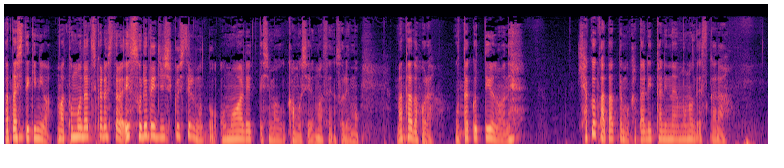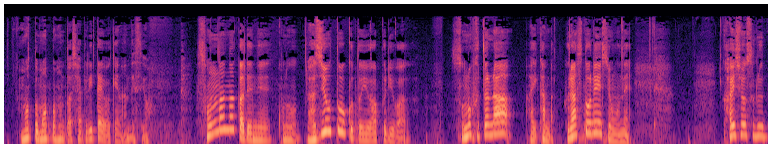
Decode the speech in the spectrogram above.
私的には。まあ友達からしたらえそれで自粛してるのと思われてしまうかもしれません。それも。まあただほらオタクっていうのはね 100語っても語り足りないものですからもっともっと本当は喋りたいわけなんですよ。そんな中でねこのラジオトークというアプリはそのふたらはい噛んだ。フラストレーションをね解消する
